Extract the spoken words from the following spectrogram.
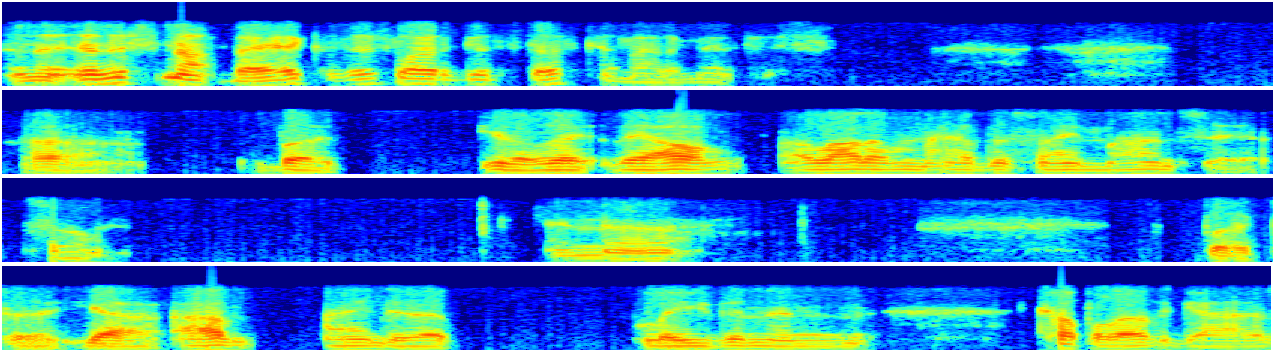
and and it's not bad because there's a lot of good stuff come out of Memphis. Uh, but you know they they all a lot of them have the same mindset so and uh but uh yeah i i ended up leaving and a couple other guys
